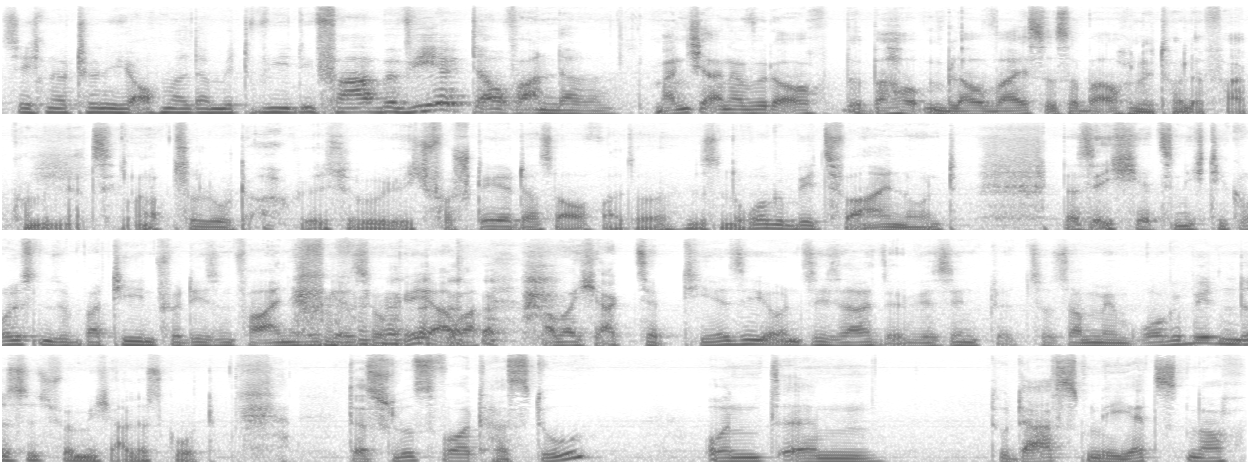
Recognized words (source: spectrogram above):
sich natürlich auch mal damit, wie die Farbe wirkt auf andere. Manch einer würde auch behaupten, blau-weiß ist aber auch eine tolle Farbkombination. Absolut. Ich verstehe das auch. Also es ist ein Ruhrgebietsverein und dass ich jetzt nicht die größten Sympathien für diesen Verein hege, ist okay. Aber, aber ich akzeptiere sie und sie sagt, wir sind zusammen im Ruhrgebiet und das ist für mich alles gut. Das Schlusswort hast du und ähm, du darfst mir jetzt noch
